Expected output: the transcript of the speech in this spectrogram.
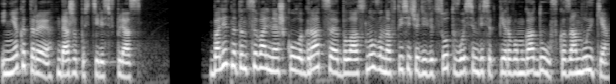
и некоторые даже пустились в пляс. Балетно-танцевальная школа «Грация» была основана в 1981 году в Казанлыке.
